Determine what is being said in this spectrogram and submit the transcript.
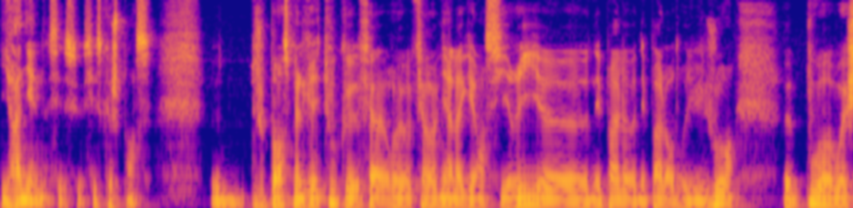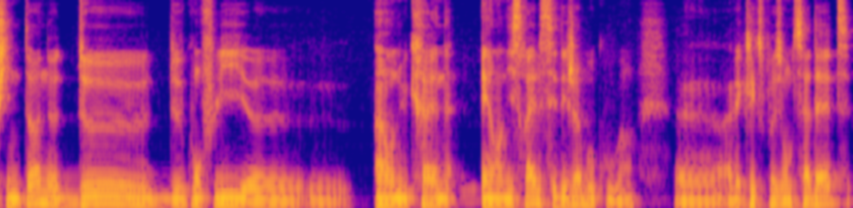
iranienne. C'est ce, que je pense. Euh, je pense malgré tout que faire, revenir la guerre en Syrie euh, n'est pas, à l'ordre du jour. Euh, pour Washington, deux, conflits, un en Ukraine et en Israël, c'est déjà beaucoup. Hein. avec l'explosion de sa dette,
